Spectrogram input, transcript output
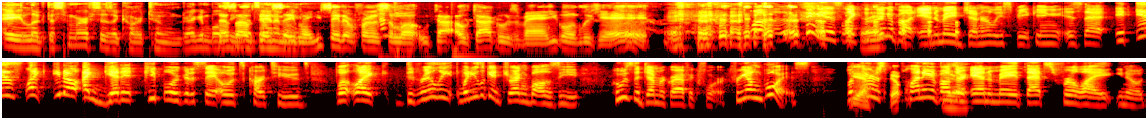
hey look, the Smurfs is a cartoon. Dragon Ball that's Z, what I that's gonna say, anime. man. You say that in front of some uh, otakus, man. You are gonna lose your head. well, the thing is, like, the Right. thing about anime, generally speaking, is that it is like, you know, I get it. People are gonna say, "Oh, it's cartoons," but like, really, when you look at Dragon Ball Z, who's the demographic for? For young boys. But Yeah, there's yep. plenty of other anime that's for like, you know,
